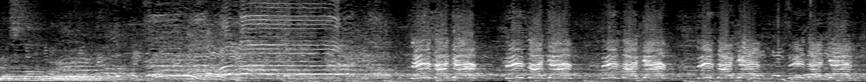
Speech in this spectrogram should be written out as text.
best in the world. Champion. Cesar Getzo Robinson. Say it again!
